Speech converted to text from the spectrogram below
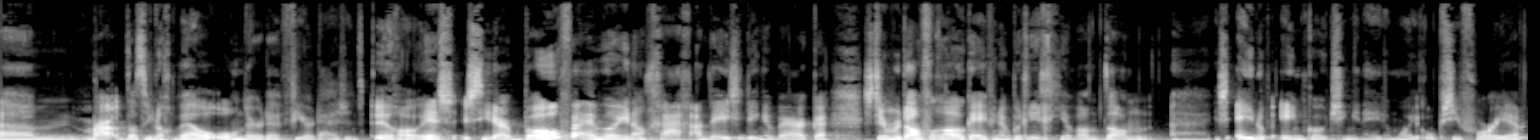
um, maar dat hij nog wel onder de 4000 euro is. Is die daarboven en wil je dan graag aan deze dingen werken? Stuur me dan vooral ook even een berichtje, want dan uh, is één op één coaching een hele mooie optie voor je.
